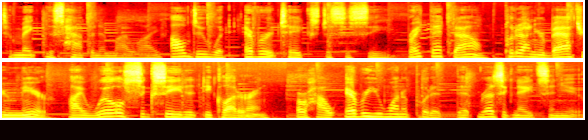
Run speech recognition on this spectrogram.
to make this happen in my life. I'll do whatever it takes to succeed. Write that down. Put it on your bathroom mirror. I will succeed at decluttering, or however you want to put it that resonates in you.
